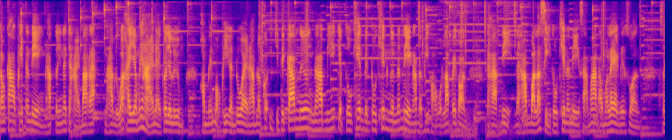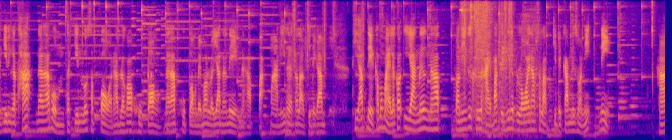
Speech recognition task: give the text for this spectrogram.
199 เพชรนั่นเองนะครับตอนนี้น่าจะหายบั๊กแล้วนะครับหรือว่าใครยังไม่หายเนี่ยก็อย่าลืมคอมเมนต์บอกพี่กันด้วยนะครับแล้วก็อีกกิจกรรมหนึงนะครับมีให้เก็บโทเค็นเป็นโทเค็นเงินนั่นเองนะครับเดี๋ยวพี่ขอกดรับไปก่อนนะครับนี่นะครับวันละ4โทเค็นนั่นเองสามารถเอามาแลกในส่วนสกินกระทะนะครับผมสกินรถสปอร์ตครับแล้วก็คูปองนะครับคูปองไดมอนด์รอยัลนั่นเองนะครับประมาณนี้เลยสำหรับกิจกรรม ที่อัปเดตเข้ามาใหม่แล้วก็อีกอย่างหนึ่งนะครับ ตอนนี้ก็คือหายบั๊กเป็นที่เรียบร้อยนะครับสำหรับกิจกรรมในส่วนนี้นี่ฮ่า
